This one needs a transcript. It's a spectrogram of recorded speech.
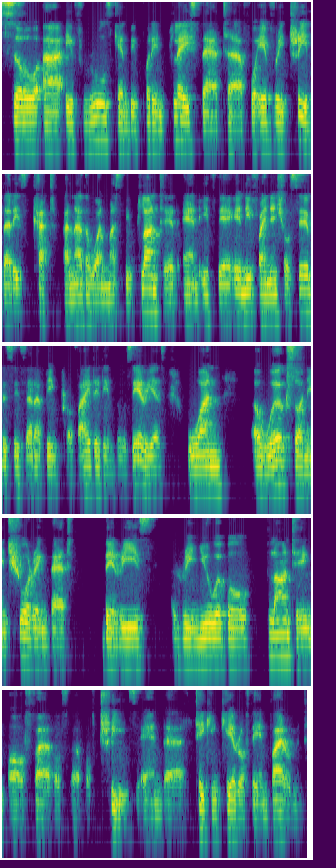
So, uh, if rules can be put in place that uh, for every tree that is cut, another one must be planted, and if there are any financial services that are being provided in those areas, one uh, works on ensuring that there is renewable planting of, uh, of, uh, of, trees and uh, taking care of the environment.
